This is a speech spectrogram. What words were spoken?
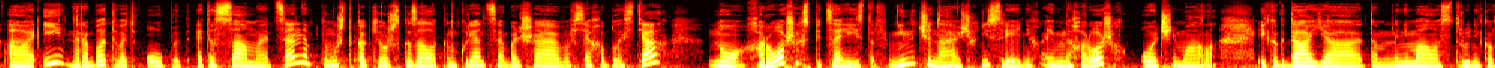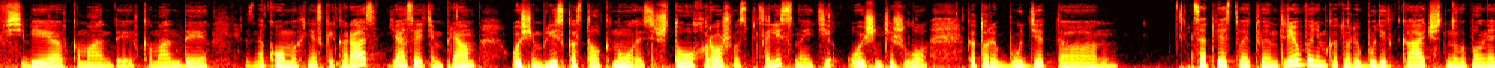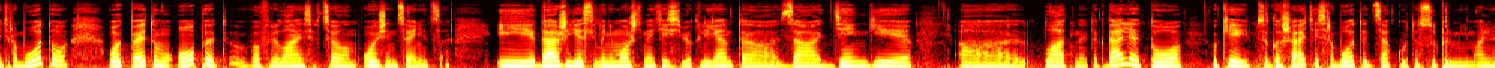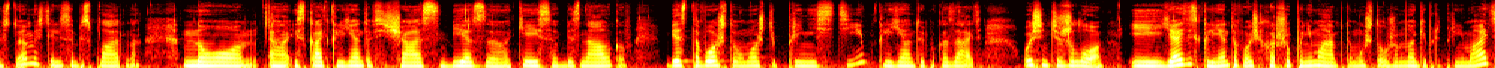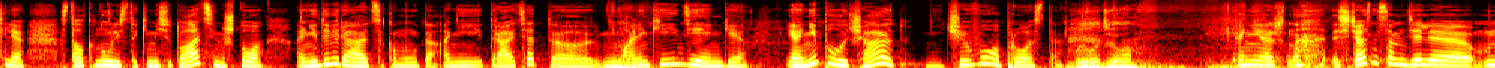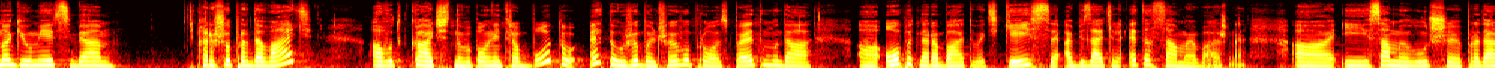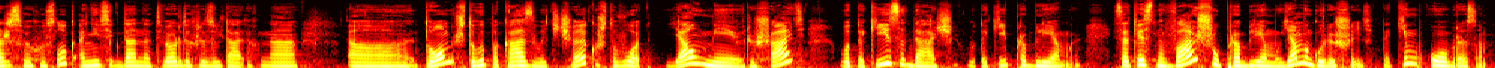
а, и нарабатывать опыт. Это самое ценное, потому что, как я уже сказала, сказала, конкуренция большая во всех областях, но хороших специалистов, не начинающих, не средних, а именно хороших очень мало. И когда я там нанимала сотрудников себе в команды, в команды знакомых несколько раз, я с этим прям очень близко столкнулась, что хорошего специалиста найти очень тяжело, который будет э, соответствовать твоим требованиям, который будет качественно выполнять работу. Вот поэтому опыт во фрилансе в целом очень ценится. И даже если вы не можете найти себе клиента за деньги, а, платно и так далее, то окей, соглашайтесь работать за какую-то супер минимальную стоимость или за бесплатно. Но а, искать клиентов сейчас без а, кейсов, без навыков, без того, что вы можете принести клиенту и показать, очень тяжело. И я здесь клиентов очень хорошо понимаю, потому что уже многие предприниматели столкнулись с такими ситуациями, что они доверяются кому-то, они тратят а, немаленькие деньги, и они получают ничего просто. Было дело. Конечно. Сейчас, на самом деле, многие умеют себя хорошо продавать, а вот качественно выполнять работу — это уже большой вопрос. Поэтому, да, а, опыт нарабатывать, кейсы обязательно — это самое важное. А, и самые лучшие продажи своих услуг, они всегда на твердых результатах, на а, том, что вы показываете человеку, что вот, я умею решать вот такие задачи, вот такие проблемы. Соответственно, вашу проблему я могу решить таким образом.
